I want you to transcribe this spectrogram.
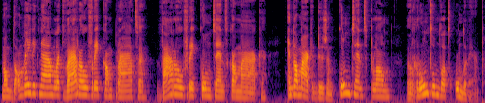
Want dan weet ik namelijk waarover ik kan praten, waarover ik content kan maken. En dan maak ik dus een contentplan rondom dat onderwerp.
